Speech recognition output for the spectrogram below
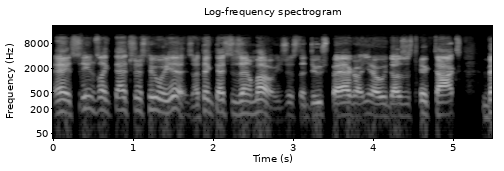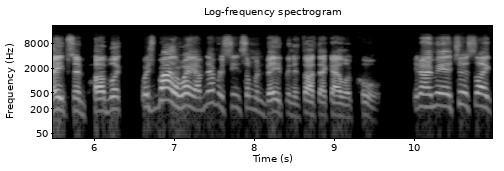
And it seems like that's just who he is. I think that's his MO. He's just a douchebag, uh, you know, who does his TikToks, vapes in public, which, by the way, I've never seen someone vaping and thought that guy looked cool. You know what I mean? It's just like,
